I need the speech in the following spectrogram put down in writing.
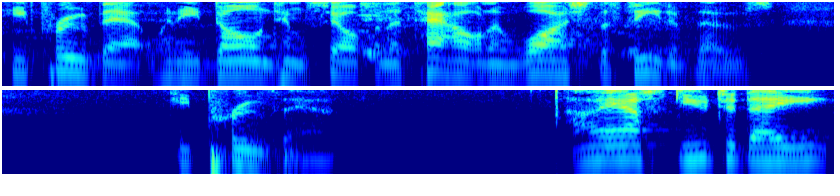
He proved that when he donned himself in a towel and washed the feet of those. He proved that. I ask you today,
